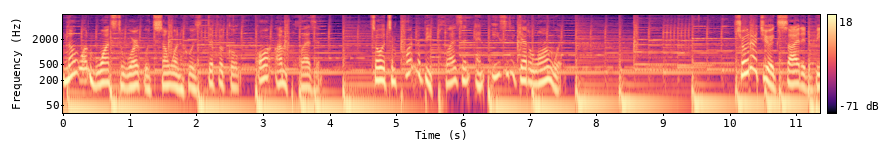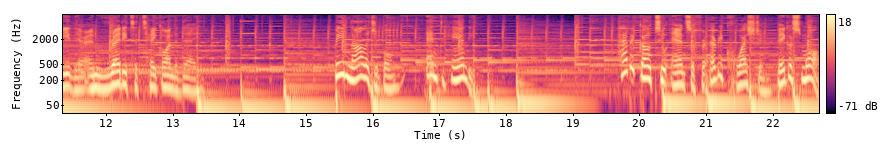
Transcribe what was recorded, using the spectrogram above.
No one wants to work with someone who is difficult or unpleasant so it's important to be pleasant and easy to get along with. Show that you're excited to be there and ready to take on the day. Be knowledgeable and handy. Have a go to answer for every question, big or small.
